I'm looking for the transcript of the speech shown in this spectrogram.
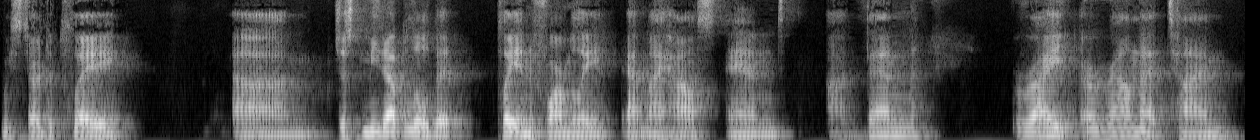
we started to play, um, just meet up a little bit, play informally at my house. And uh, then right around that time,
